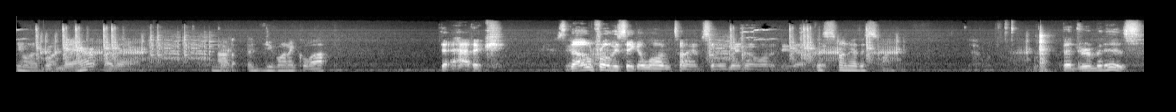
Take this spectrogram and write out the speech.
You want to go in there or there? Not. uh, Do you want to go up? The attic. That'll probably take a long time, so we might not want to do that. This one or this one? One. Bedroom it is.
